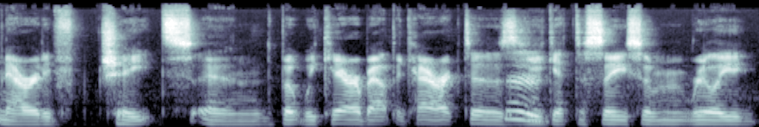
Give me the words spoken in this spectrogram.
narrative cheats. And but we care about the characters. You get to see some really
